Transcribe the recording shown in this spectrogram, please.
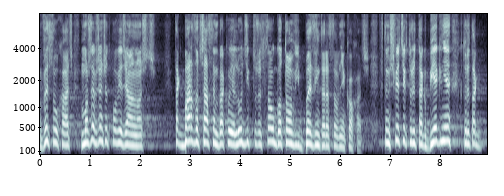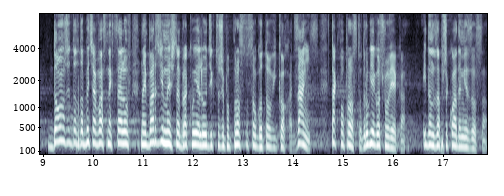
wysłuchać, może wziąć odpowiedzialność. Tak bardzo czasem brakuje ludzi, którzy są gotowi bezinteresownie kochać. W tym świecie, który tak biegnie, który tak dąży do zdobycia własnych celów, najbardziej myślę, brakuje ludzi, którzy po prostu są gotowi kochać. Za nic. Tak po prostu, drugiego człowieka, idąc za przykładem Jezusa.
